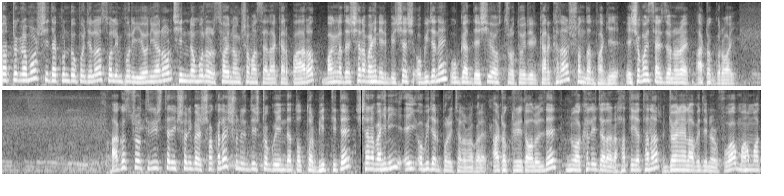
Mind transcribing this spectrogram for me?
চট্টগ্রামের সীতাকুণ্ড উপজেলার সলিমপুর ইউনিয়নের ছিন্নমূলর ছয় নং সমাজ এলাকার পাহাড়ত বাংলাদেশ সেনাবাহিনীর বিশেষ অভিযানে উগ্র দেশীয় অস্ত্র তৈরির কারখানার সন্ধান ফাঁকিয়ে এই সময় চারজনের আটক রয়। আগস্টের তিরিশ তারিখ শনিবার সকালে সুনির্দিষ্ট গোয়েন্দা তথ্যর ভিত্তিতে সেনাবাহিনী এই অভিযান পরিচালনা করে। আটককৃত অলুলদে নোয়াখালী জেলার হাতিয়া থানার জয়নাল আবেদিনের ফুয়া মোহাম্মদ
